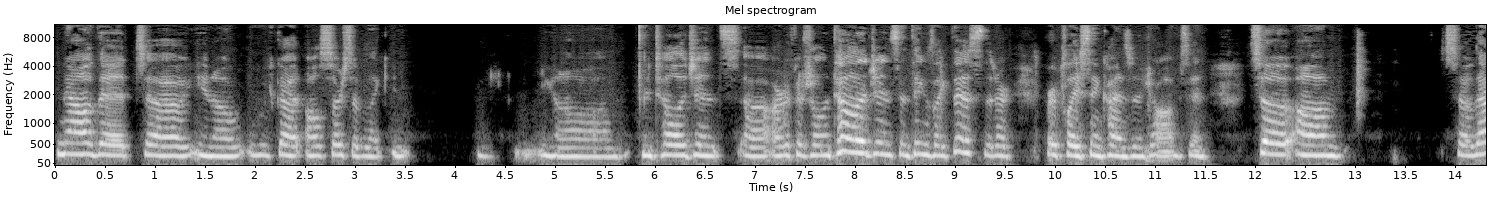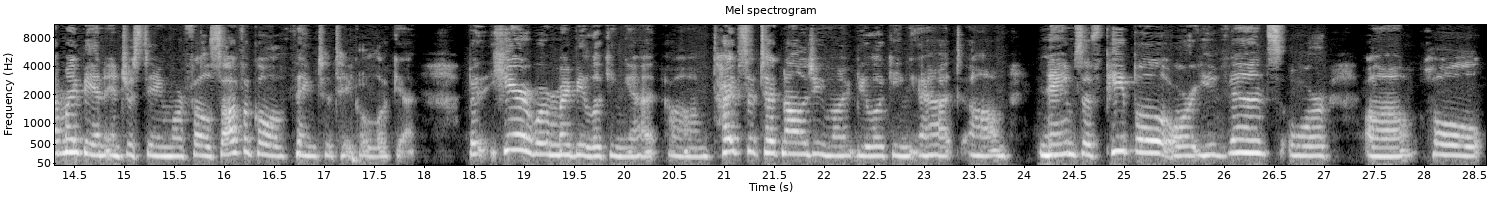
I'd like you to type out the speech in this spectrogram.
now that, uh, you know, we've got all sorts of like, you know, um, intelligence, uh, artificial intelligence and things like this that are replacing kinds of jobs. And so, um, so that might be an interesting, more philosophical thing to take a look at. But here we might be looking at um, types of technology, we might be looking at um, names of people or events or uh, whole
